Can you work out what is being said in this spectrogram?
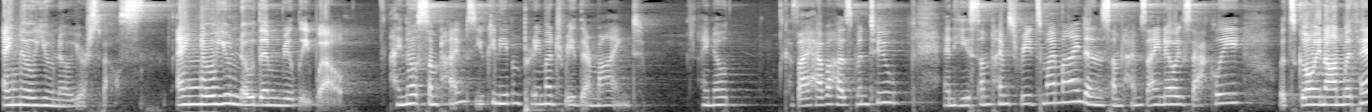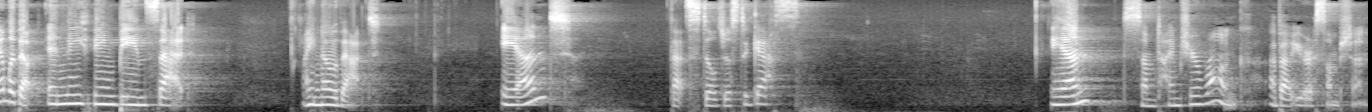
I know you know your spouse. I know you know them really well. I know sometimes you can even pretty much read their mind. I know because I have a husband too, and he sometimes reads my mind, and sometimes I know exactly what's going on with him without anything being said. I know that. And that's still just a guess. And sometimes you're wrong about your assumption.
